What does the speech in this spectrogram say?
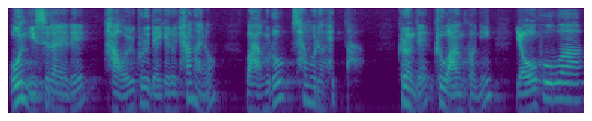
온 이스라엘의 다 얼굴을 내게로 향하여 왕으로 삼으려 했다. 그런데 그 왕권이 여호와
